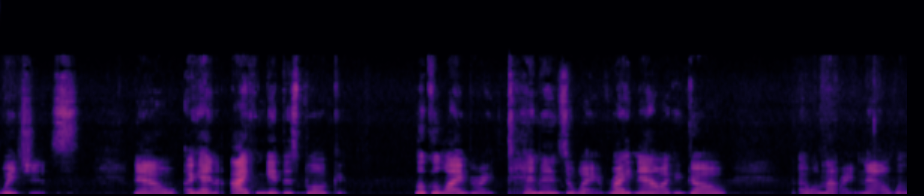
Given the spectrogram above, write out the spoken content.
Wytches. Now, again, I can get this book local library, 10 minutes away. Right now, I could go Oh, well, not right now, but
